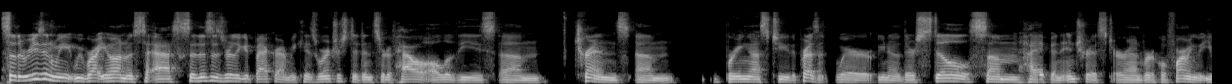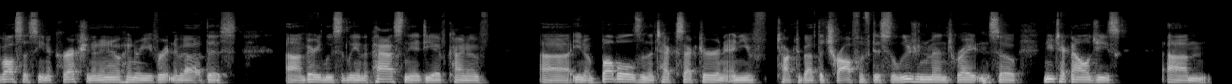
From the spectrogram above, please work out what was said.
So the reason we, we brought you on was to ask. So this is really good background because we're interested in sort of how all of these um, trends um, bring us to the present where you know there's still some hype and interest around vertical farming but you've also seen a correction. And i know henry you've written about this um, very lucidly in the past and the idea of kind of uh, you know bubbles in the tech sector and, and you've talked about the trough of disillusionment right? And so new technologies um,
